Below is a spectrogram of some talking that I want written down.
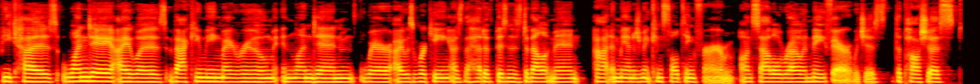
because one day I was vacuuming my room in London where I was working as the head of business development at a management consulting firm on Savile Row in Mayfair, which is the poshest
